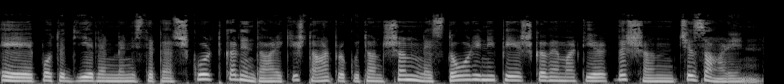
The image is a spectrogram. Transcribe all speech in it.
E po të dielën me 25 shkurt, kalendari kishtar përkujton Shën Nestorin ipeshkëv e martir dhe Shën Çezarin.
